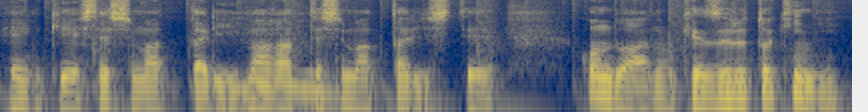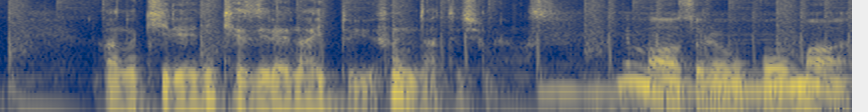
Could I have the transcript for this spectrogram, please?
変形してしまったり曲がってしまったりして、今度はあの削る時にあの綺麗に削れないというふうになってしまいます。でまあそれをこうまあ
